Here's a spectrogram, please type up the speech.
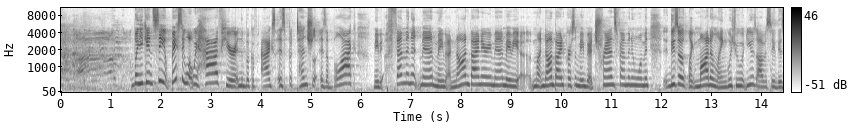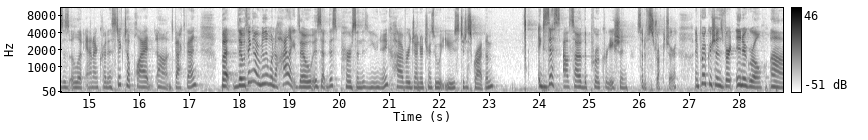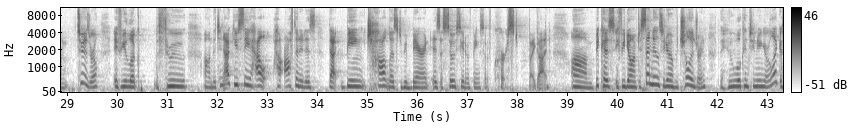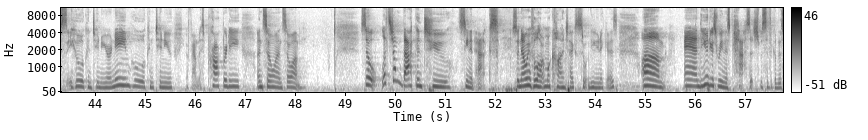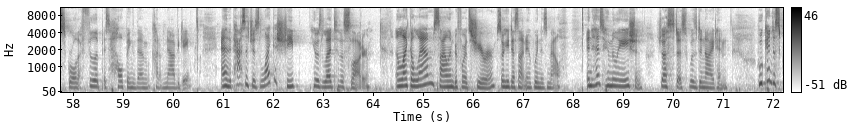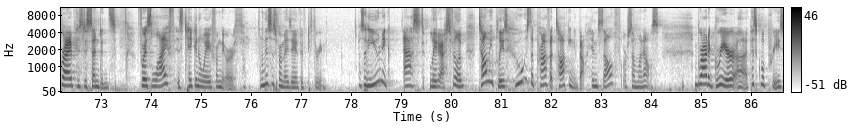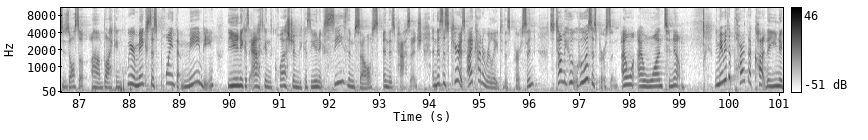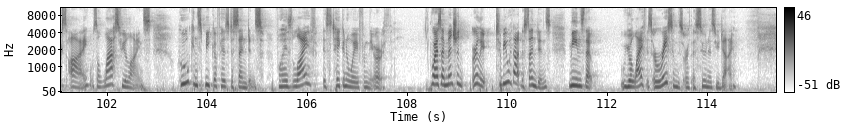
but you can see basically what we have here in the book of Acts is potential is a black, maybe a feminine man, maybe a non-binary man, maybe a non-binary person, maybe a trans feminine woman. These are like modern language we would use. Obviously, this is a little anachronistic to apply it uh, back then. But the thing I really want to highlight, though, is that this person, this eunuch, however gender terms we would use to describe them, exists outside of the procreation sort of structure. And procreation is very integral um, to Israel. If you look through um, the Tanakh, you see how, how often it is that being childless to be barren is associated with being sort of cursed by God. Um, because if you don't have descendants, you don't have children, then who will continue your legacy? Who will continue your name? Who will continue your family's property? And so on and so on. So let's jump back into scene in Acts. So now we have a lot more context to what the eunuch is. Um, and the eunuch is reading this passage, specifically the scroll that Philip is helping them kind of navigate. And the passage is like a sheep, he was led to the slaughter, and like a lamb silent before its shearer, so he does not open his mouth. In his humiliation, justice was denied him. Who can describe his descendants? For his life is taken away from the earth. And this is from Isaiah 53. So the eunuch asked, later asked Philip, Tell me, please, who is the prophet talking about, himself or someone else? Broderick Greer, uh, Episcopal priest who's also uh, black and queer, makes this point that maybe the eunuch is asking the question because the eunuch sees themselves in this passage. And this is curious. I kind of relate to this person. So tell me, who, who is this person? I want, I want to know. And maybe the part that caught the eunuch's eye was the last few lines Who can speak of his descendants? For his life is taken away from the earth. Whereas I mentioned earlier, to be without descendants means that your life is erased from this earth as soon as you die.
